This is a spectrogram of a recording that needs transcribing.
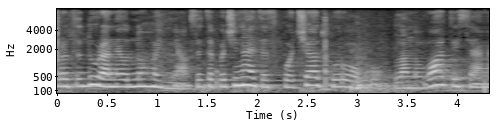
процедура не одного дня. Все це починається з початку року плануватися.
